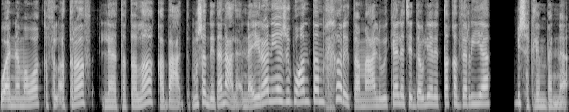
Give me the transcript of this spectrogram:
وأن مواقف الأطراف لا تتلاقى بعد مشددا على أن إيران يجب أن تنخرط مع الوكالة الدولية للطاقة الذرية بشكل بناء.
